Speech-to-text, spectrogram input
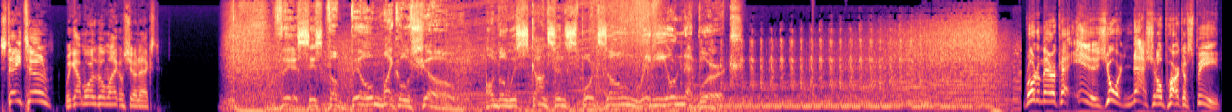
Stay tuned. We got more of the Bill Michael Show next. This is the Bill Michael Show on the Wisconsin Sports Zone Radio Network. Road America is your national park of speed.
